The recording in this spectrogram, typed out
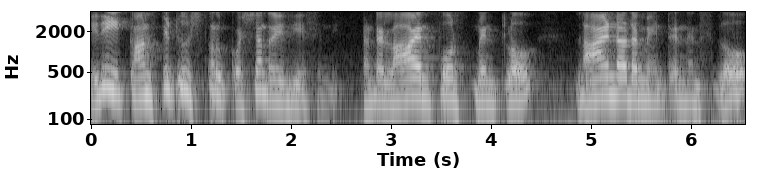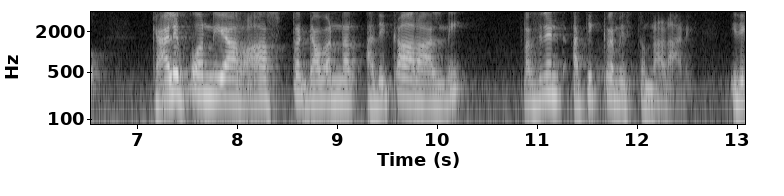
ఇది కాన్స్టిట్యూషనల్ క్వశ్చన్ రైజ్ చేసింది. అంటే లా ఎన్ఫోర్స్మెంట్లో లా అండ్ ఆర్డర్ మెయింటెనెన్స్లో కాలిఫోర్నియా రాష్ట్ర గవర్నర్ అధికారాల్ని ప్రెసిడెంట్ అతిక్రమిస్తున్నాడా అని. ఇది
